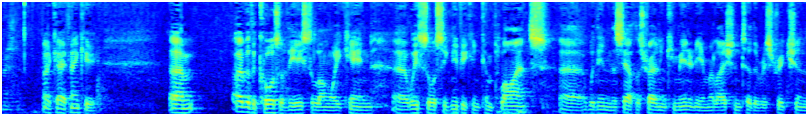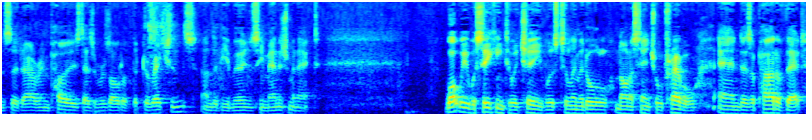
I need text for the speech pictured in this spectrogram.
Commissioner. Okay, thank you. Um, over the course of the Easter long weekend, uh, we saw significant compliance uh, within the South Australian community in relation to the restrictions that are imposed as a result of the directions under the Emergency Management Act. What we were seeking to achieve was to limit all non essential travel, and as a part of that,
